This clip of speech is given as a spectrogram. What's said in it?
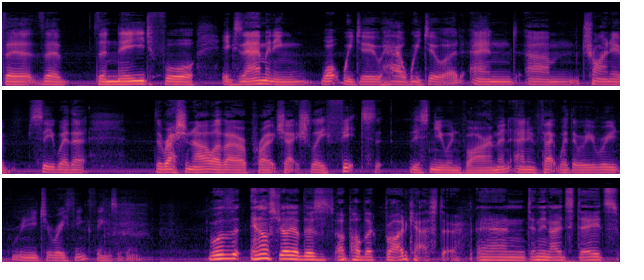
the, the the need for examining what we do, how we do it, and um, trying to see whether the rationale of our approach actually fits this new environment, and in fact, whether we, re- we need to rethink things again. Well, in Australia, there's a public broadcaster, and in the United States,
